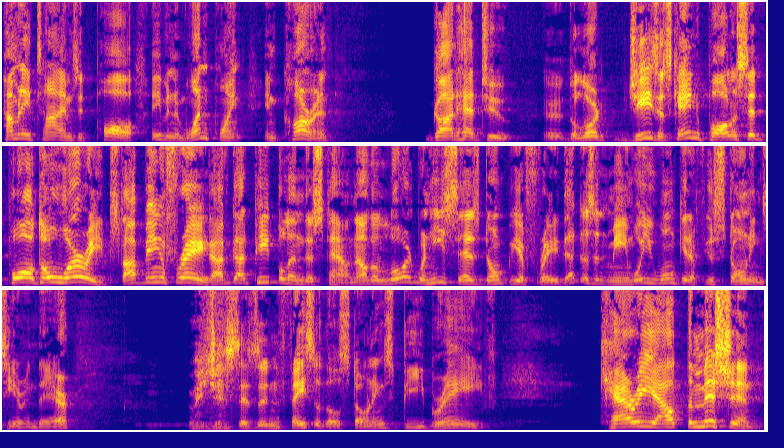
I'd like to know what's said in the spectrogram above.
How many times did Paul, even at one point in Corinth, God had to, uh, the Lord Jesus came to Paul and said, Paul, don't worry. Stop being afraid. I've got people in this town. Now, the Lord, when He says, don't be afraid, that doesn't mean, well, you won't get a few stonings here and there. He just says, in the face of those stonings, be brave. Carry out the mission.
